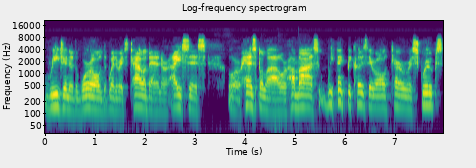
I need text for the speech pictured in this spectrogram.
region of the world, whether it's Taliban or ISIS or Hezbollah or Hamas, we think because they're all terrorist groups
